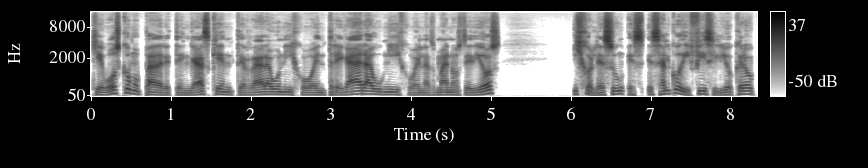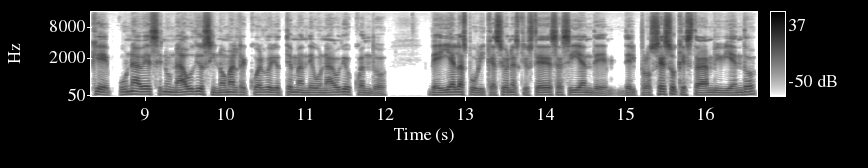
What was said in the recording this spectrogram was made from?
que vos como padre tengas que enterrar a un hijo o entregar a un hijo en las manos de Dios, híjole, es, es, es algo difícil. Yo creo que una vez en un audio, si no mal recuerdo, yo te mandé un audio cuando veía las publicaciones que ustedes hacían de, del proceso que estaban viviendo.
